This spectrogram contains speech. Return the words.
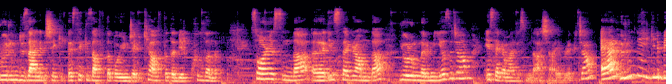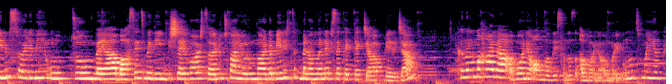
bu ürünü düzenli bir şekilde 8 hafta boyunca 2 haftada bir kullanıp Sonrasında e, Instagram'da yorumlarımı yazacağım. Instagram adresimi de aşağıya bırakacağım. Eğer ürünle ilgili benim söylemeyi unuttuğum veya bahsetmediğim bir şey varsa lütfen yorumlarda belirtin. Ben onların hepsine tek tek cevap vereceğim. Kanalıma hala abone olmadıysanız abone olmayı unutmayın.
